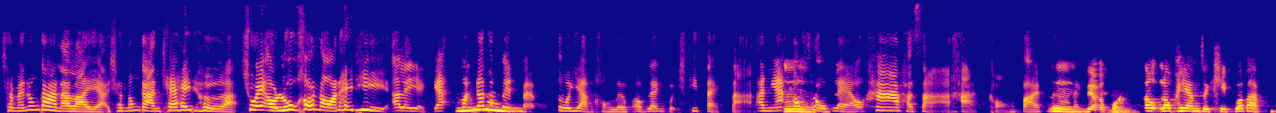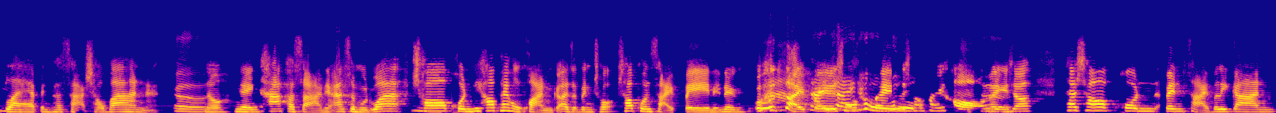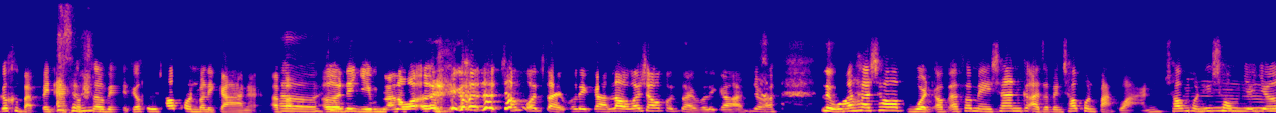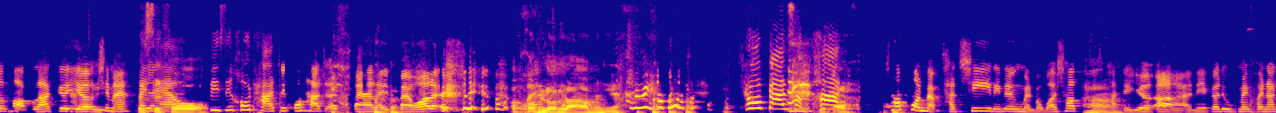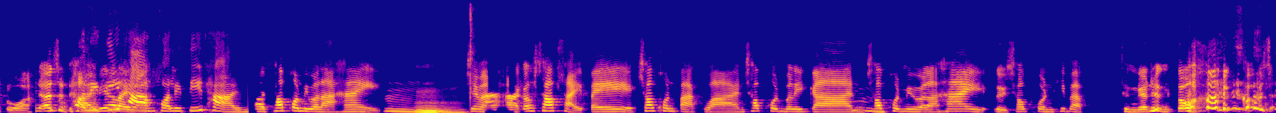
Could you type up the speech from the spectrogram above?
ฉันไม่ต้องการอะไรอะ่ะ ฉันต้องการแค่ให้เธออะ่ะช่วยเอาลูกเข้านอนให้ทีอะไรอย่างเงี้ย มันก็จะเป็นแบบ ตัวอย่างของ love of language ที่แตกต่าง อันเนี้ยก็อืมครบแล้ว 5 ภาษาค่ะของ five อื love ม language เดี๋ยวฝนเราเราพยายามจะคิดว่าแบบแปลเป็นภาษาชาวบ้านน่ะเออเนาะในห้าภาษาเนี่ยอะสมมติว่าชอบคนที่ชอบให้ของขวัญก็อาจจะเป็นชอบชอบคนสายเปย์นิดนึงสายเปย์ใช่ชอบถูกเปย์ถูกชอบให้ของเออออะไรอย่างเงี้ยใช่ปะถ้าชอบคนเป็นสายบริการก็คือแบบเป็น act of ใช่ service ก็คือชอบคนบริการอะอะแบบเออเออถูกในยยิ้มแล้วเราว่าเออก็จะชอบคนสายบริการ เราก็ชอบคนสายบริการใช่ไหมหรือว่าถ้าชอบ word of affirmation ก็อาจจะเป็นชอบคนปากหวาน ชอบคนที่ชมเยอะๆ บอกรักเยอะๆ ใช่ไหมไปแล้ว Physical physical touch ซิโคทัชแปลอะไรแปลว่าอะไรเอาคนลวนลามอย่างเงี้ยชอบการสัมผัสชอบคนแบบทัชชี่นิดนึงเหมือนแบบว่าชอบสัมผัสอ่าเยอะๆอ่าอันนี้ก็ดูไม่ค่อยน่ากลัวอันสุดท้ายนี่ quality อะไรนะ time quality time อ่าชอบคนมีเวลาให้อืมอืมใช่ไหมอ่าก็ชอบสายเปย์ชอบคนปากหวาน ชอบคนบริการอืมชอบคนมีเวลาให้ หรือชอบคนที่แบบ ถึงเนื้อถึงตัวก็จะ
